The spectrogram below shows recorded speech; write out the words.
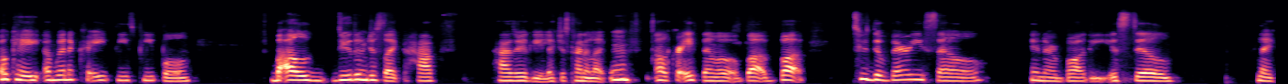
okay i'm going to create these people but i'll do them just like haphazardly like just kind of like mm, i'll create them blah, blah, blah. but to the very cell in our body is still like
